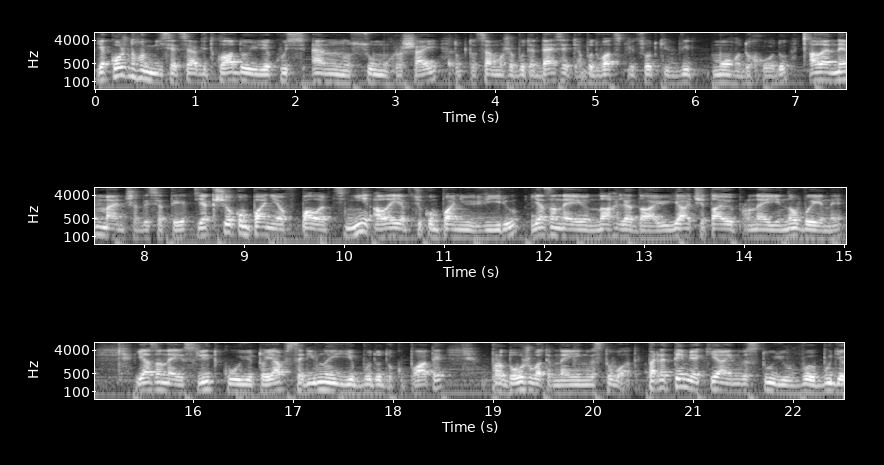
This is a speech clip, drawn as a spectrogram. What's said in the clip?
Я кожного місяця відкладую якусь енну суму грошей, тобто це може бути 10 або 20% від мого доходу, але не менше 10. Якщо компанія впала в ціні, але я в цю компанію вірю, я за нею наглядаю, я читаю про неї новини, я за нею слідкую, то я все рівно її буду докупати, продовжувати в неї інвестувати. Перед тим як я інвестую в будь-яку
